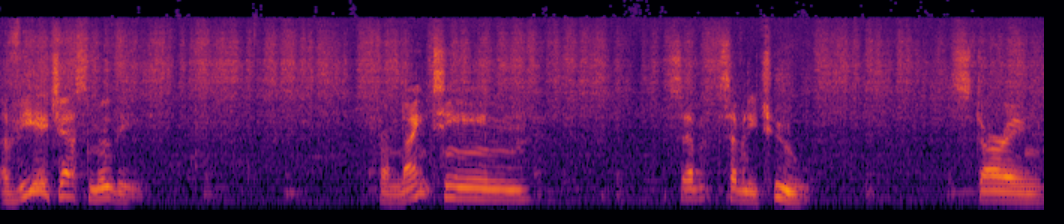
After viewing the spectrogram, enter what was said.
a VHS movie from 1972, starring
